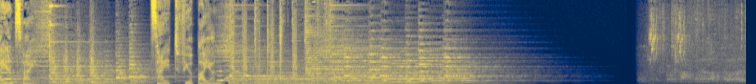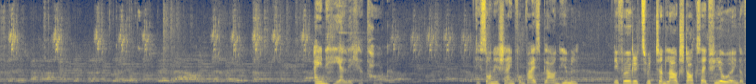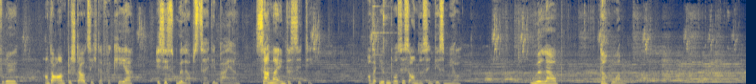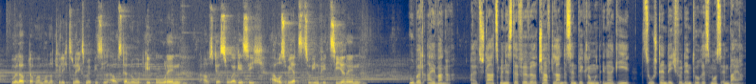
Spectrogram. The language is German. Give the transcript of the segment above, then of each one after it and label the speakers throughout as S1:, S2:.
S1: Bayern 2. Zeit für Bayern.
S2: Ein herrlicher Tag. Die Sonne scheint vom weißblauen Himmel. Die Vögel zwitschern lautstark seit 4 Uhr in der Früh. An der Ampel staut sich der Verkehr. Es ist Urlaubszeit in Bayern. Summer in the City. Aber irgendwas ist anders in diesem Jahr. Urlaub daheim.
S3: Urlaub daheim war natürlich zunächst mal ein bisschen aus der Not geboren, aus der Sorge, sich auswärts zu infizieren.
S4: Hubert Aiwanger, als Staatsminister für Wirtschaft, Landesentwicklung und Energie zuständig für den Tourismus in Bayern.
